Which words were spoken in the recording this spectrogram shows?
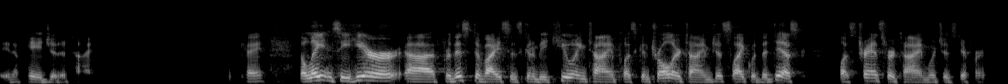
in a page at a time. Okay, the latency here uh, for this device is going to be queuing time plus controller time, just like with the disk, plus transfer time, which is different.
